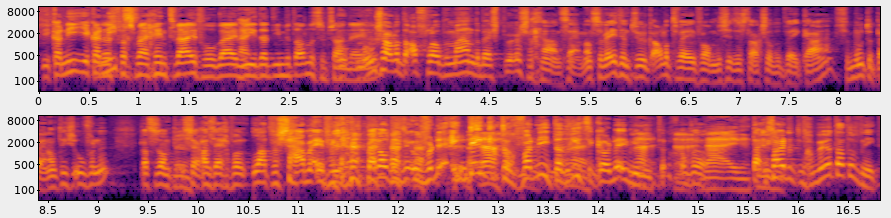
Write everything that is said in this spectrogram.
Je kan niet, je kan er is niet... volgens mij geen twijfel bij wie dat iemand anders hem zou hoe, nemen. Hoe zou dat de afgelopen maanden bij Spurs gegaan zijn? Want ze weten natuurlijk alle twee van, we zitten straks op het WK. Ze moeten penalties oefenen. Dat ze dan ja. ze gaan zeggen van, laten we samen even penalties oefenen. Ik denk ja. toch van niet. Dat risico neem je nee. niet, toch? Nee, of nee, zou dat, gebeurt dat of niet?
